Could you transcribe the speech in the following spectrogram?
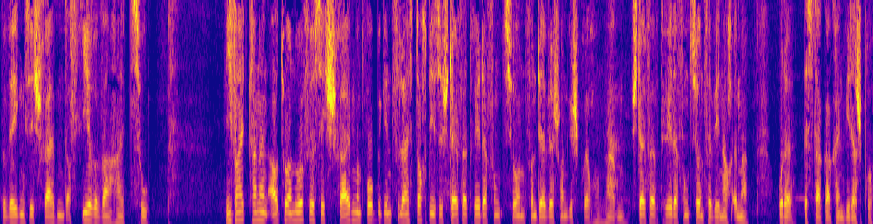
bewegen sich schreibend auf ihre Wahrheit zu. Wie weit kann ein Autor nur für sich schreiben und wo beginnt vielleicht doch diese Stellvertreterfunktion, von der wir schon gesprochen haben? Stellvertreterfunktion für wen auch immer. Oder ist da gar kein Widerspruch?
